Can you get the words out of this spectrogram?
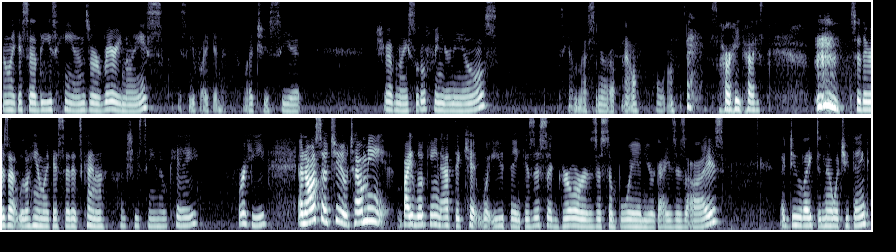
And like I said, these hands are very nice. Let me see if I can let you see it. She have nice little fingernails. See, I'm messing her up now. Hold on. Sorry, guys. so there's that little hand. Like I said, it's kind of like she's saying okay. Or he. And also, too, tell me by looking at the kit what you think. Is this a girl or is this a boy in your guys' eyes? I do like to know what you think.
